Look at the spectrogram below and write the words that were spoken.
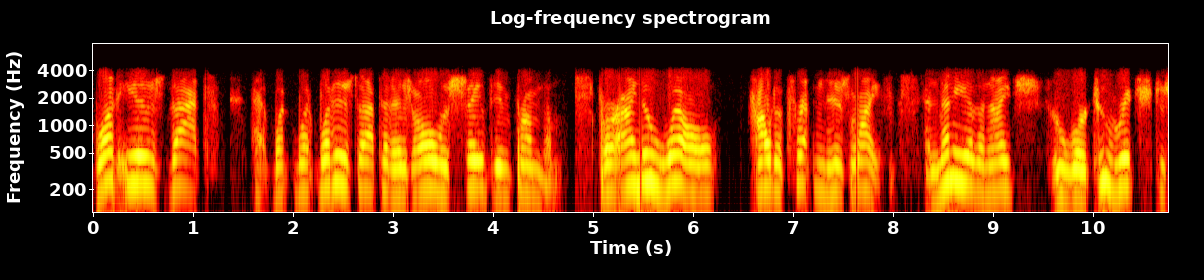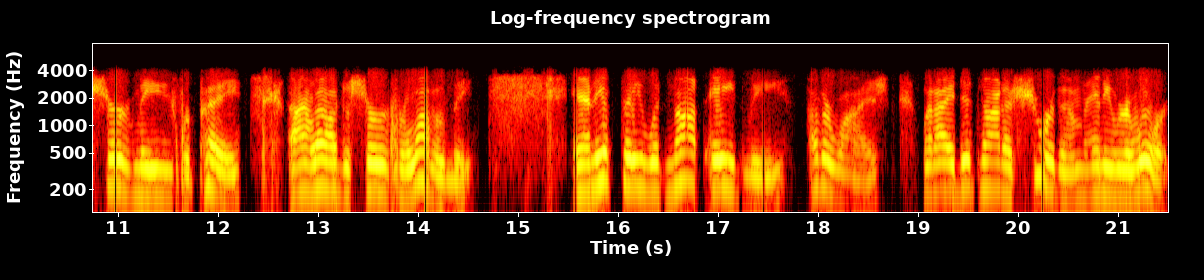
what is that? What what what is that that has always saved him from them? For I knew well how to threaten his life, and many of the knights who were too rich to serve me for pay, I allowed to serve for love of me. And if they would not aid me otherwise, but I did not assure them any reward.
